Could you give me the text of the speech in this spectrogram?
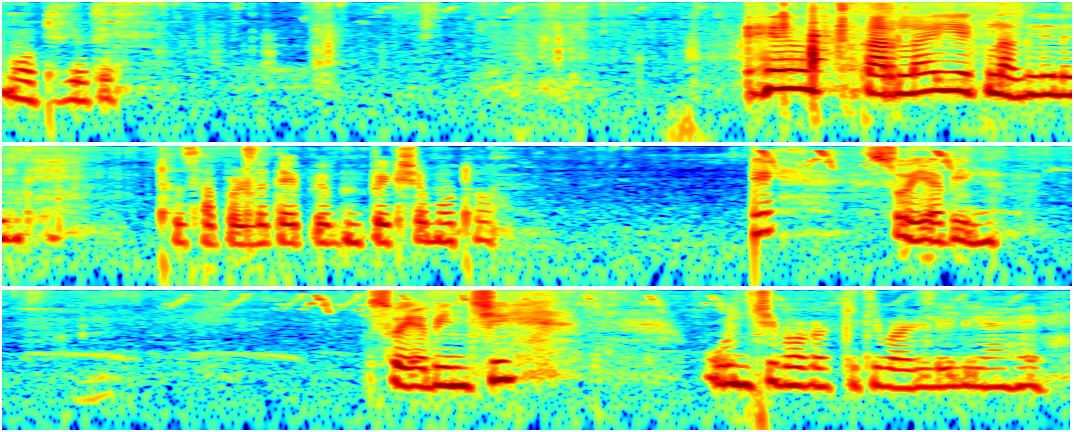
मोठी होते. हे कारलाही एक लागलेलं इथे. मोठं सापडलं त्यापेक्षा मोठं. हे सोयाबीन. सोयाबीनची उंची बघा किती वाढलेली आहे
